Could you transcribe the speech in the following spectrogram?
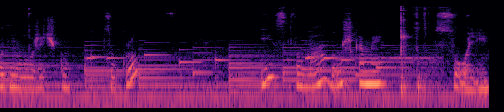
одну ложечку цукру і з двома ложками солі.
